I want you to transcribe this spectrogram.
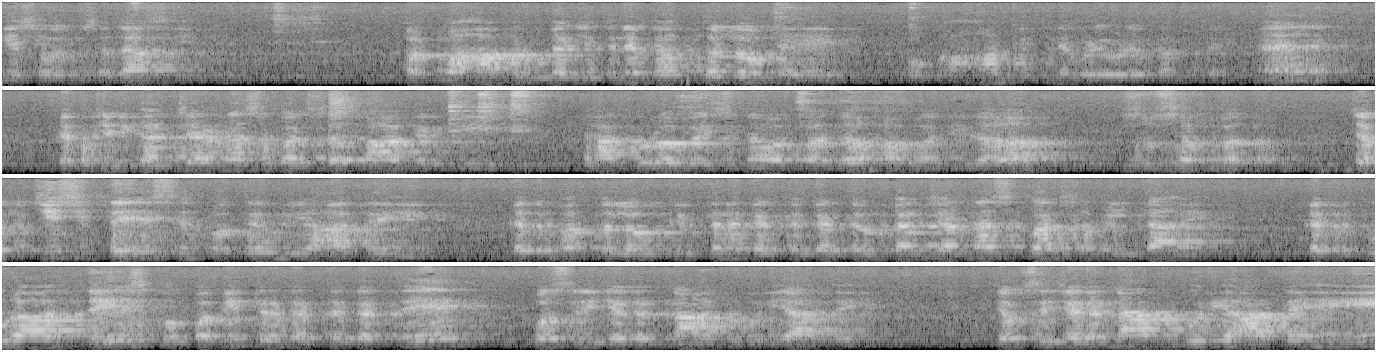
ये स्वयं सदा है। और महाप्रभु का जितने भक्त लोग हैं, वो कहा कितने बड़े बड़े भक्त हैं? जिनका चरण स्पर्श पा करके ठाकुर वैष्णव पद अवनिर सुसंपद जब जिस देश से होते हुए आते हैं कहते भक्त लोग कीर्तन करते करते उनका चरण स्पर्श मिलता है कहते पूरा देश को पवित्र करते करते वो श्री जगन्नाथपुरी आते हैं जब श्री जगन्नाथपुरी आते हैं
